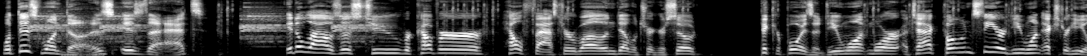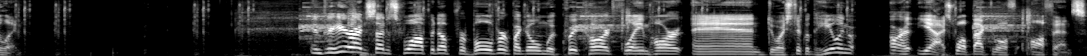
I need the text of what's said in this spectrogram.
What this one does is that it allows us to recover health faster while in Devil Trigger. So pick your poison. Do you want more attack potency or do you want extra healing? And for here, I decided to swap it up for Bolverk by going with Quick Heart, Flame Heart, and do I stick with the healing? Or, yeah, I swap back to off offense.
